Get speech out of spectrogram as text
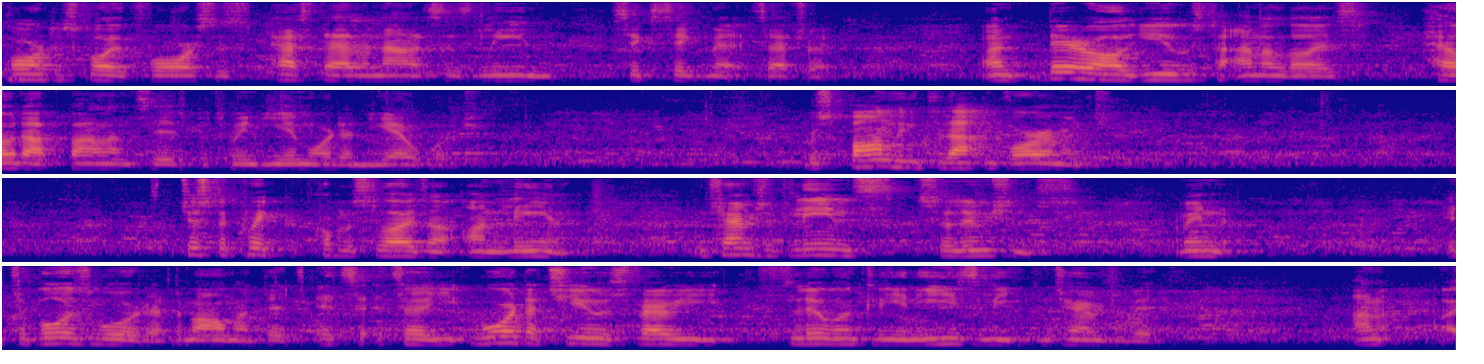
Porter's Five Forces, PESTEL Analysis, Lean, Six Sigma, etc. And they're all used to analyse how that balance is between the inward and the outward. Responding to that environment just a quick couple of slides on, on lean. In terms of lean solutions, I mean, it's a buzzword at the moment. It's, it's, it's a word that's used very fluently and easily in terms of it. And uh,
